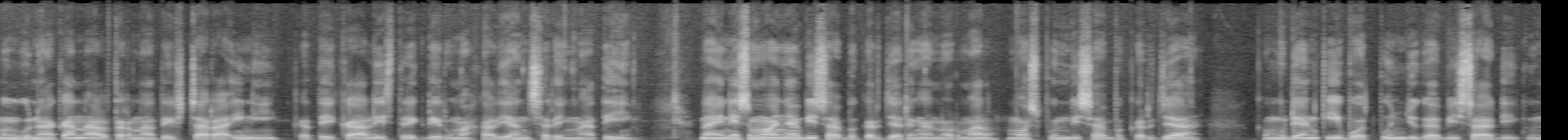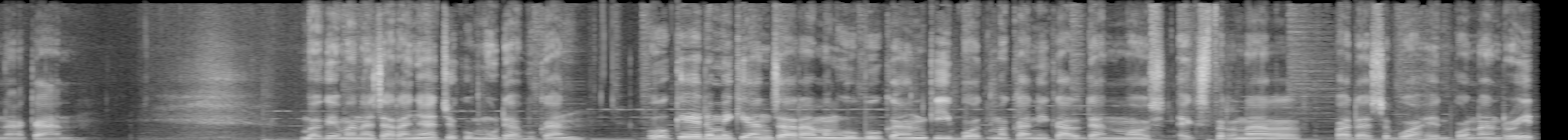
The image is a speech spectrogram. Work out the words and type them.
menggunakan alternatif cara ini ketika listrik di rumah kalian sering mati. Nah, ini semuanya bisa bekerja dengan normal, mouse pun bisa bekerja, Kemudian keyboard pun juga bisa digunakan. Bagaimana caranya? Cukup mudah bukan? Oke, demikian cara menghubungkan keyboard mekanikal dan mouse eksternal pada sebuah handphone Android.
